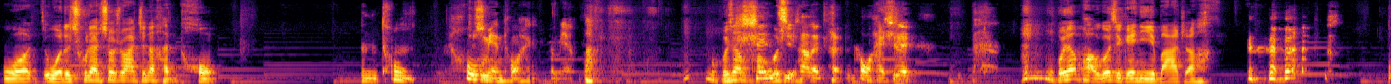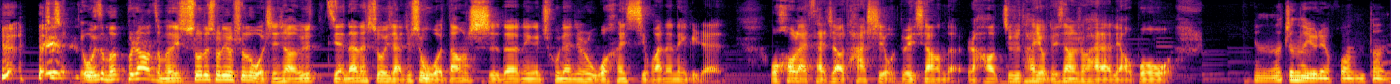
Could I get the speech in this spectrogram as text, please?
我我的初恋说实话真的很痛，很痛。后面痛还是怎么样？我想跑身过去，体上的疼痛还是 我想跑过去给你一巴掌。就是我怎么不知道怎么说着说着又说到我身上，我就简单的说一下，就是我当时的那个初恋，就是我很喜欢的那个人，我后来才知道他是有对象的，然后就是他有对象的时候还来撩拨我，嗯，那真的有点荒诞。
